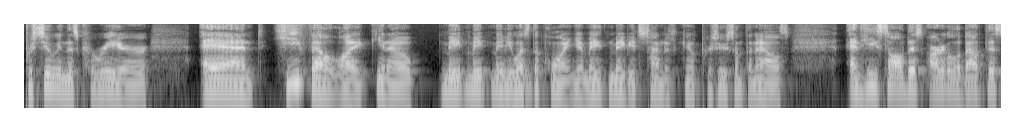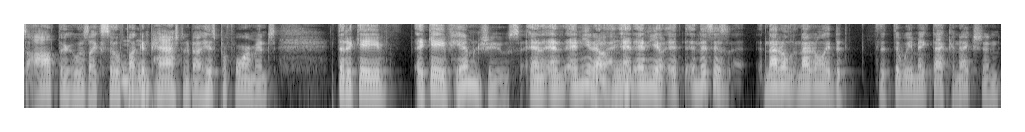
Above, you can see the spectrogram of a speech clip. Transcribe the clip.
pursuing this career, and he felt like you know maybe maybe, maybe mm-hmm. what's the point? You know maybe maybe it's time to you know pursue something else. And he saw this article about this author who was like so mm-hmm. fucking passionate about his performance that it gave it gave him juice and and and you know mm-hmm. and and you know it, and this is not only not only did, did we make that connection,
